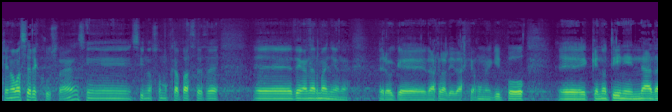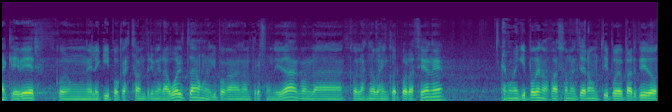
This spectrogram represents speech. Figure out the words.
que, no va a ser excusa ¿eh? si, si, no somos capaces de, de, ganar mañana, pero que la realidad es que es un equipo que no tiene nada que ver con el equipo que ha estado en primera vuelta, es un equipo que ha ganado en profundidad con, la, con las nuevas incorporaciones es un equipo que nos va a someter a un tipo de partido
